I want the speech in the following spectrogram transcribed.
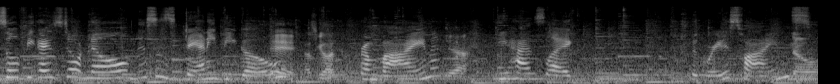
So if you guys don't know, this is Danny Vigo. Hey, how's it going? From Vine. Yeah. He has like the greatest vines. No.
